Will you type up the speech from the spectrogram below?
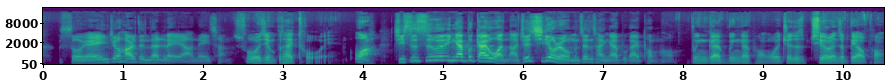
什么原因？就 Harden 在垒啊那一场。输火箭不太妥哎、哇，其实是不是应该不该玩啊？就是七六人，我们正常应该不该碰哦。不应该不应该碰，我觉得七六人这不要碰，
